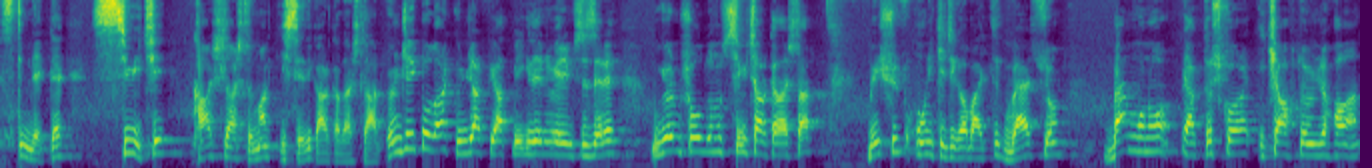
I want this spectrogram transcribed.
Steam Deck'le Switch'i karşılaştırmak istedik arkadaşlar. Öncelikli olarak güncel fiyat bilgilerini vereyim sizlere. Bu görmüş olduğunuz Switch arkadaşlar 512 GB'lık versiyon. Ben bunu yaklaşık olarak 2 hafta önce falan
